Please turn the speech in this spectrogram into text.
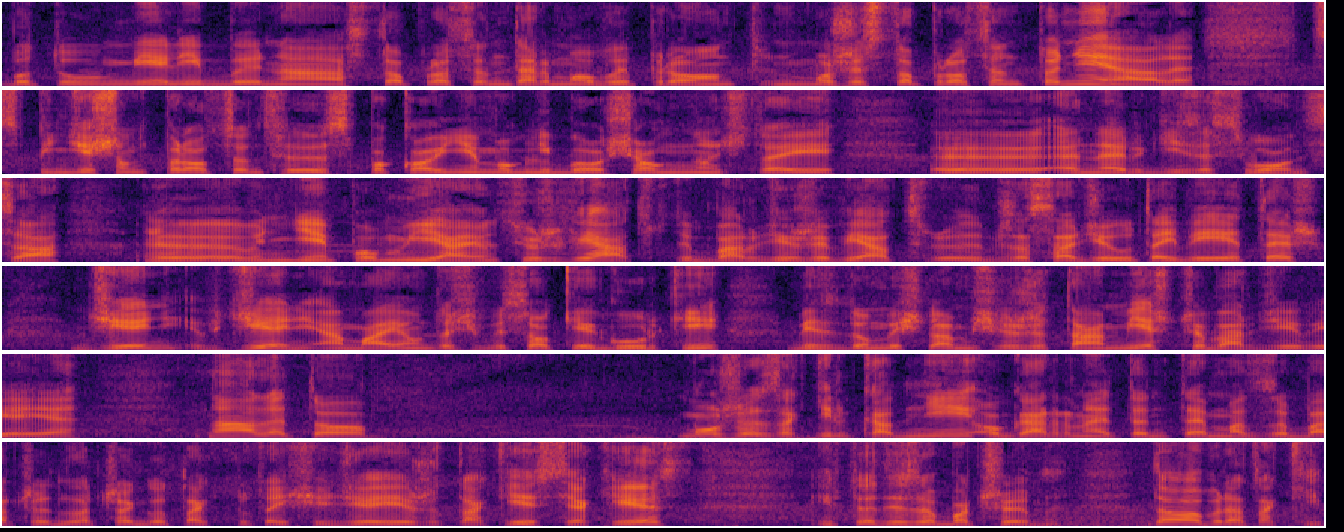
bo tu mieliby na 100% darmowy prąd, może 100% to nie, ale z 50% spokojnie mogliby osiągnąć tej e, energii ze słońca, e, nie pomijając już wiatr, tym bardziej, że wiatr w zasadzie tutaj wieje też dzień w dzień, a mają dość wysokie górki, więc domyślam się, że tam jeszcze bardziej wieje, no ale to może za kilka dni ogarnę ten temat, zobaczę dlaczego tak tutaj się dzieje, że tak jest jak jest i wtedy zobaczymy. Dobra, taki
